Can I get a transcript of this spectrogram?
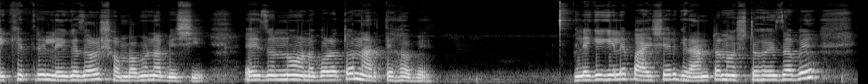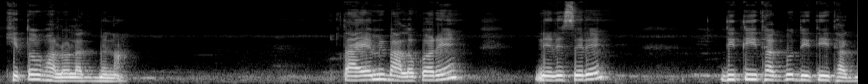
এই ক্ষেত্রে লেগে যাওয়ার সম্ভাবনা বেশি। এই জন্য অনবরত নাড়তে হবে। লেগে গেলে পায়েসের ঘ্রাণটা নষ্ট হয়ে যাবে, খেতেও ভালো লাগবে না। তাই আমি ভালো করে নেড়ে চেড়ে দিতেই থাকব দিতেই থাকব।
